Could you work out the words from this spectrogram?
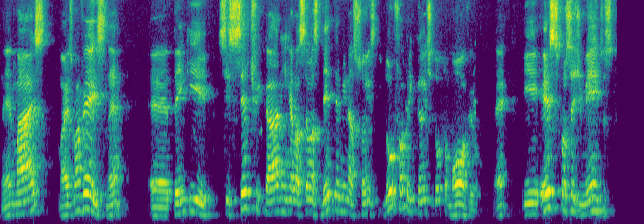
né? Mas, mais uma vez, né? É, tem que se certificar em relação às determinações do fabricante do automóvel, né? E esses procedimentos,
